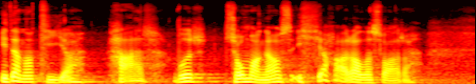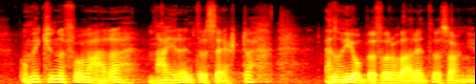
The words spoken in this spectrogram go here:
i denne tida her, hvor så mange av oss ikke har alle svarene, om vi kunne få være mer interesserte enn å jobbe for å være interessante.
